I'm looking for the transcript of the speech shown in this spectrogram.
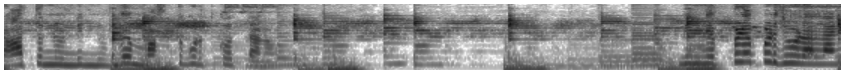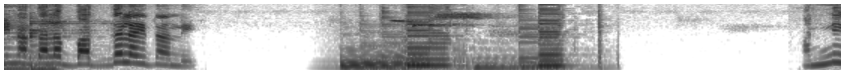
రాత్రి నుండి నువ్వే మస్తు గుర్తుకొస్తాను నిన్నెప్పుడెప్పుడు చూడాలని నా తల బద్దలైతుంది. అన్ని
